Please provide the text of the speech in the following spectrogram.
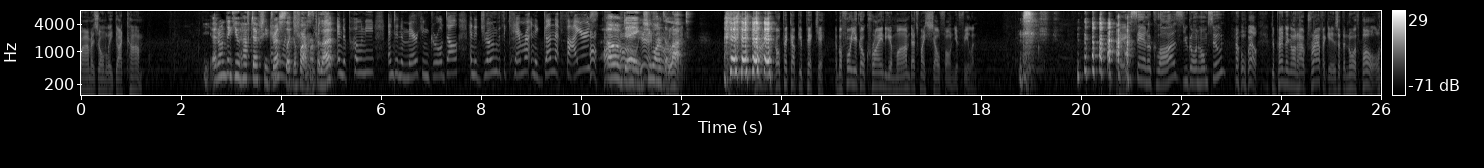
farmersonly.com. I don't think you have to actually dress want like a farmer for that. And a pony, and an American Girl doll, and a drone with a camera, and a gun that fires. Oh, oh, oh, oh dang, yeah, she wants sure, a lot. Right. All right, go pick up your picture. And before you go crying to your mom, that's my cell phone you're feeling. hey, Santa Claus, you going home soon? well, depending on how traffic is at the North Pole.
